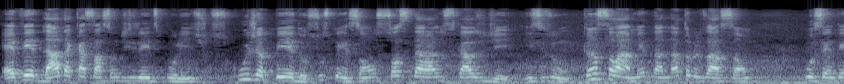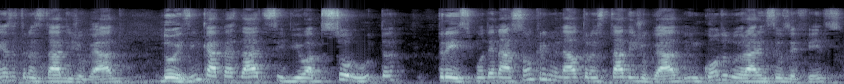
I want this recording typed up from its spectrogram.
É vedada a cassação de direitos políticos, cuja perda ou suspensão só se dará nos casos de, inciso 1, cancelamento da naturalização por sentença transitada em julgado, 2. Incapacidade civil absoluta, 3. Condenação criminal transitada em julgado enquanto durarem seus efeitos.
